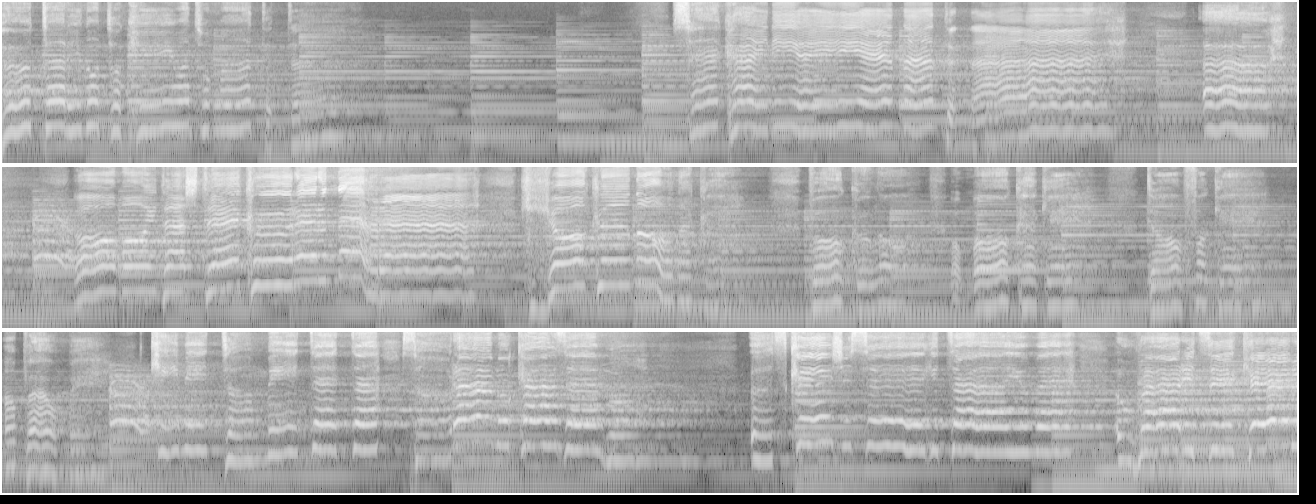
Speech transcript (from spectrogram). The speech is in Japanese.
二人の時は止まってた。世界に永遠なんてない。ああ思い出してくれるなら記憶の中僕を面影 Don't forget about me しすぎた夢終わりつける。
